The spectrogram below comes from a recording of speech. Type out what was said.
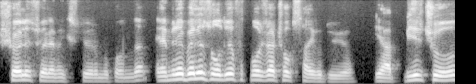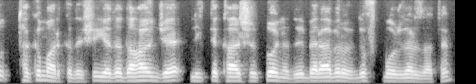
Şöyle söylemek istiyorum bu konuda. Emre Belezoğlu'ya futbolcular çok saygı duyuyor. Ya birçoğu takım arkadaşı ya da daha önce ligde karşılıklı oynadığı, beraber oynadığı futbolcular zaten.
